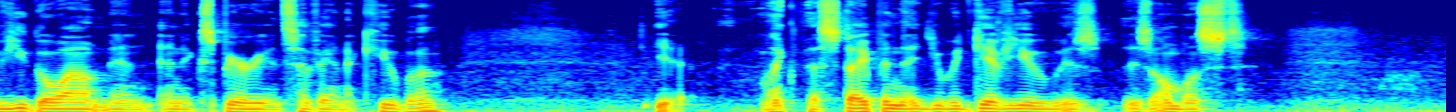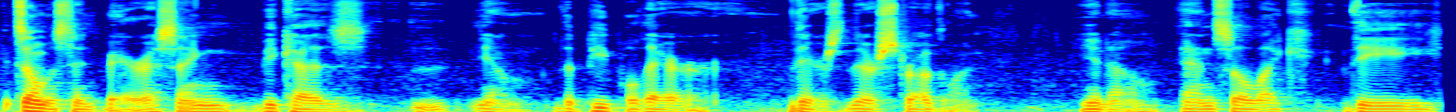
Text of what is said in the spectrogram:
if you go out and, and experience Havana, Cuba, yeah, like the stipend that you would give you is is almost it's almost embarrassing because you know the people there they're they're struggling, you know, and so like the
